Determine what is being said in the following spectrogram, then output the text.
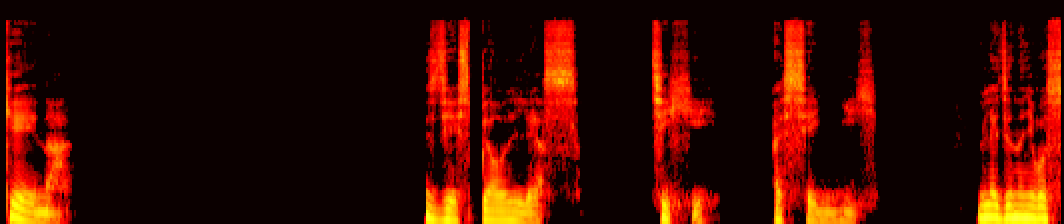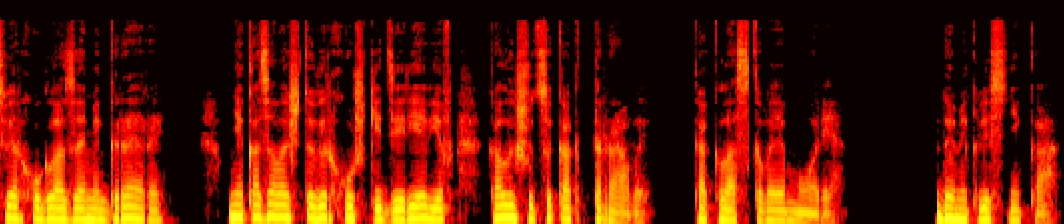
Кейна. Здесь пел лес. Тихий, осенний. Глядя на него сверху глазами Греры, мне казалось, что верхушки деревьев колышутся как травы, как ласковое море. Домик лесника.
